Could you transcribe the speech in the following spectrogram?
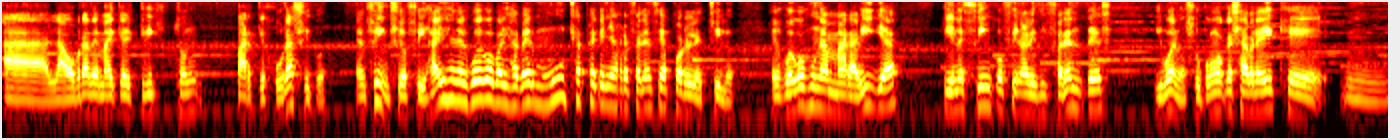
a la obra de Michael Crichton, Parque Jurásico. En fin, si os fijáis en el juego vais a ver muchas pequeñas referencias por el estilo. El juego es una maravilla, tiene cinco finales diferentes y bueno, supongo que sabréis que mm,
